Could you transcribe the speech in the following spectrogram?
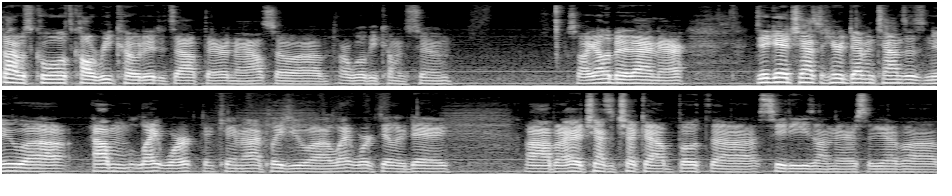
it was cool. It's called Recoded. It's out there now, so uh, or will be coming soon. So I got a little bit of that in there. Did get a chance to hear Devin Townsend's new uh, album Lightwork that came out. I played you uh, Lightwork the other day, uh, but I had a chance to check out both uh, CDs on there. So you have uh,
